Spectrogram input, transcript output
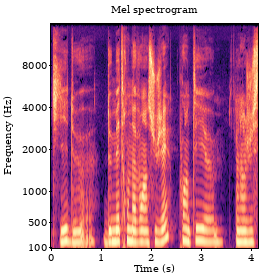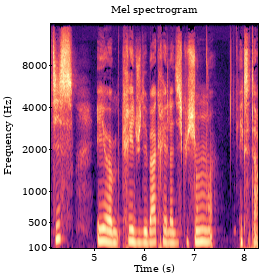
qui est de, de mettre en avant un sujet, pointer l'injustice et créer du débat, créer de la discussion, etc.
